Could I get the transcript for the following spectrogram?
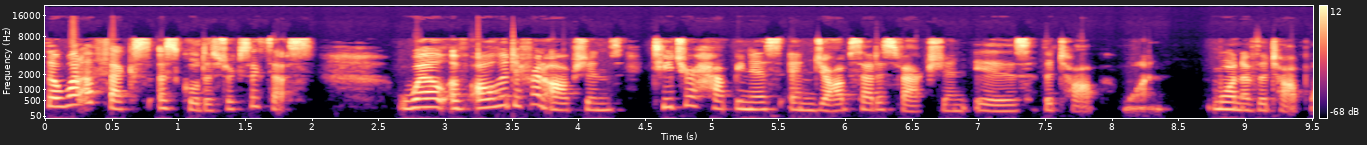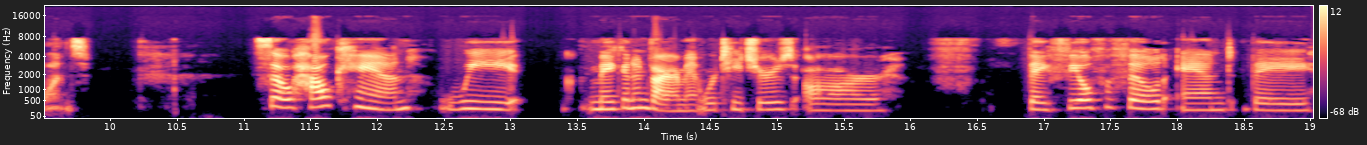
So what affects a school district success? Well, of all the different options, teacher happiness and job satisfaction is the top one, one of the top ones. So how can we make an environment where teachers are they feel fulfilled and they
